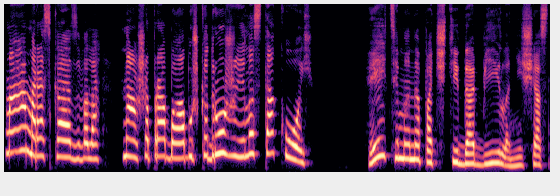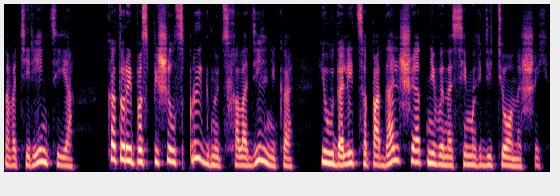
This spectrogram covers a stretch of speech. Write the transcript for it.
«Мама рассказывала, наша прабабушка дружила с такой». Этим она почти добила несчастного Терентия, который поспешил спрыгнуть с холодильника и удалиться подальше от невыносимых детенышей.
